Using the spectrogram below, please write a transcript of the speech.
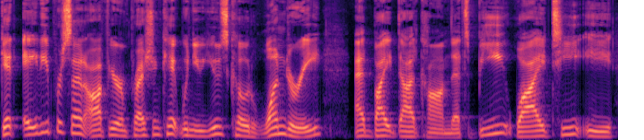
Get 80% off your impression kit when you use code WONDERY at Byte.com. That's B-Y-T-E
